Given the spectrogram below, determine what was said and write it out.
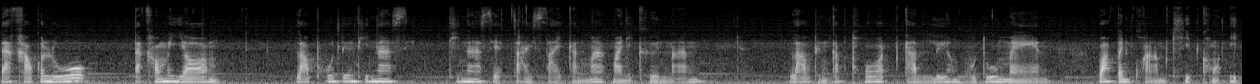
และเขาก็รู้ แต่เขาไม่ยอม เราพูดเรื่องที่น่าเสียที่น่าเสียใจใส่กันมากมายในคืนนั้น เราถึงกับโทษกันเรื่องวูดูแมนว่าเป็นความคิดของอีก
